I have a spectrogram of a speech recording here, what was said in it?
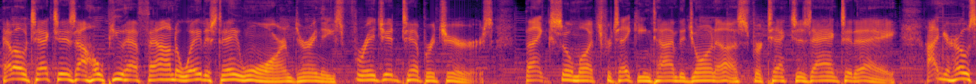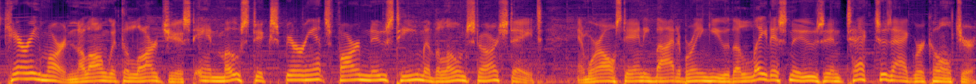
Hello, Texas. I hope you have found a way to stay warm during these frigid temperatures. Thanks so much for taking time to join us for Texas Ag Today. I'm your host, Carrie Martin, along with the largest and most experienced farm news team in the Lone Star State. And we're all standing by to bring you the latest news in Texas agriculture.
